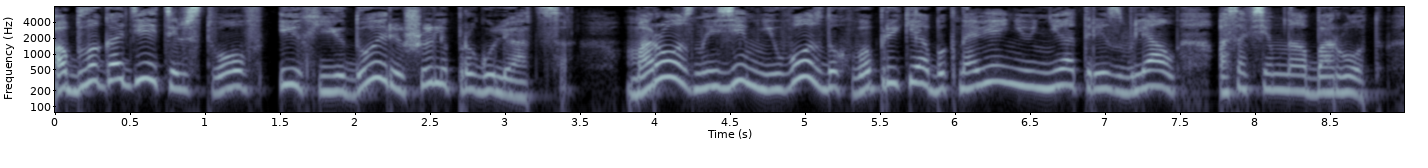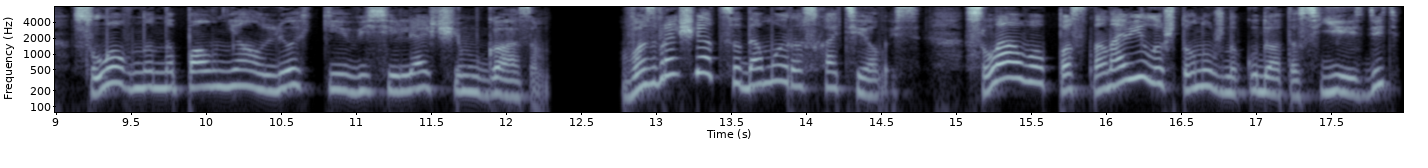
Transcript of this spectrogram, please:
Облагодетельствовав их едой, решили прогуляться. Морозный зимний воздух, вопреки обыкновению, не отрезвлял, а совсем наоборот, словно наполнял легкие веселящим газом. Возвращаться домой расхотелось. Слава постановила, что нужно куда-то съездить,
